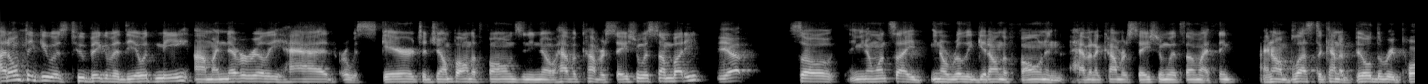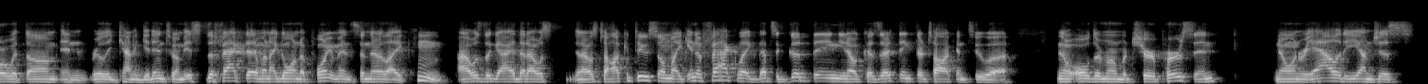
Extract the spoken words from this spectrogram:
I don't think it was too big of a deal with me. Um, I never really had or was scared to jump on the phones and you know have a conversation with somebody. Yep. So you know, once I you know really get on the phone and having a conversation with them, I think I know I'm blessed to kind of build the rapport with them and really kind of get into them. It's the fact that when I go on appointments and they're like, "Hmm, I was the guy that I was that I was talking to," so I'm like, in effect, like that's a good thing, you know, because I think they're talking to a you know older, more mature person. You know, in reality, I'm just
